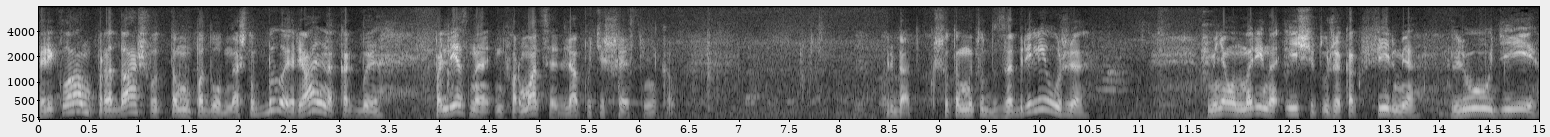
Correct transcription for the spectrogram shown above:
реклам, продаж, вот тому подобное, а чтобы было реально как бы полезная информация для путешественников. Ребят, что-то мы тут забрели уже. Меня вон Марина ищет уже, как в фильме. Люди.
